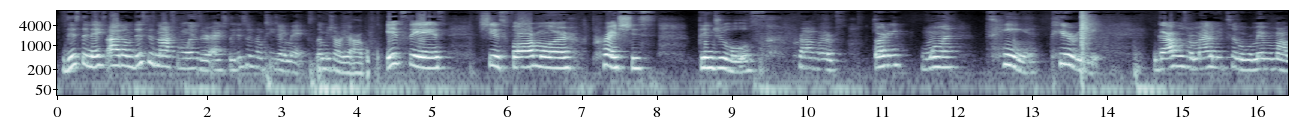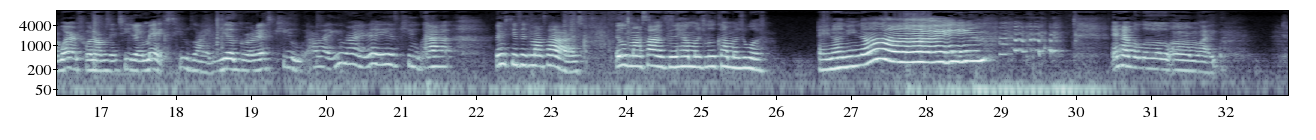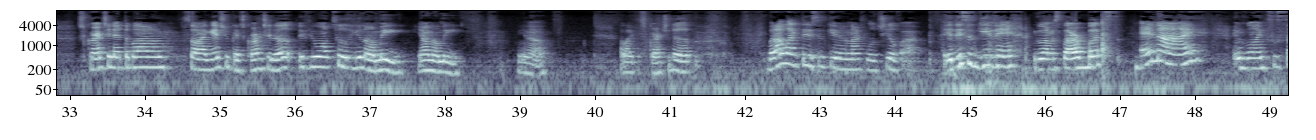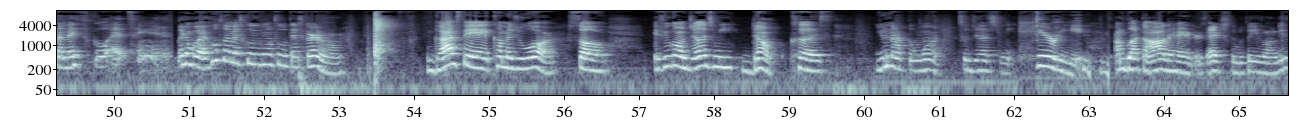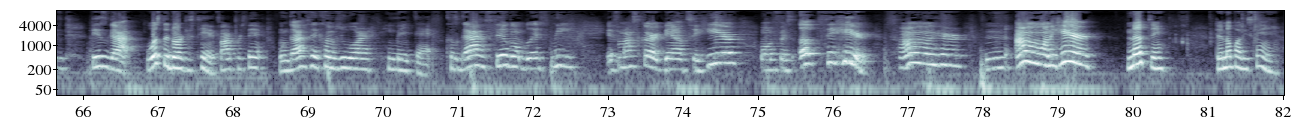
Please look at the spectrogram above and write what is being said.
This the next item. This is not from Windsor, actually. This is from TJ Maxx. Let me show y'all. It says she is far more precious than jewels. Proverbs 31 10. Period. God was reminding me to remember my worth when I was in TJ Maxx. He was like, Yeah, girl, that's cute. I was like, You're right, that is cute, God. Let me see if it's my size. It was my size, and how much? Look how much it was. 8.99. and have a little um like scrunching at the bottom. So I guess you can scrunch it up if you want to. You know me. Y'all know me. You know. I like to scratch it up. But I like this. It's giving a nice little chill vibe. And this is giving going to Starbucks at 9 and going to Sunday school at 10. They're gonna be like, who Sunday school you going to with that skirt on? God said, come as you are. So if you're gonna judge me, don't. Cause you're not the one to judge me. Period. I'm blocking all the haters actually with these on. These these got what's the darkest 10? 5%? When God said come as you are, he meant that. Cause God's still gonna bless me if my skirt down to here or if it's up to here. So I don't wanna hear I don't wanna hear nothing that nobody's saying.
